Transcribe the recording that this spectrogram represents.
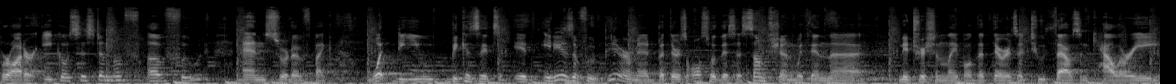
broader ecosystem of, of food and sort of like what do you because it's it, it is a food pyramid but there's also this assumption within the nutrition label that there is a 2000 calorie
